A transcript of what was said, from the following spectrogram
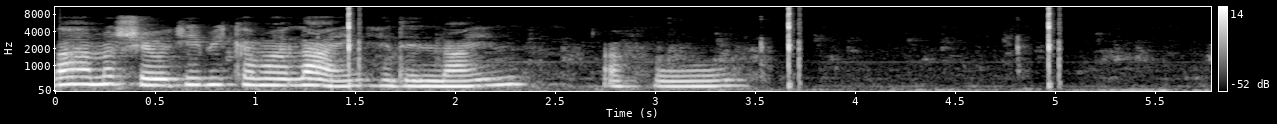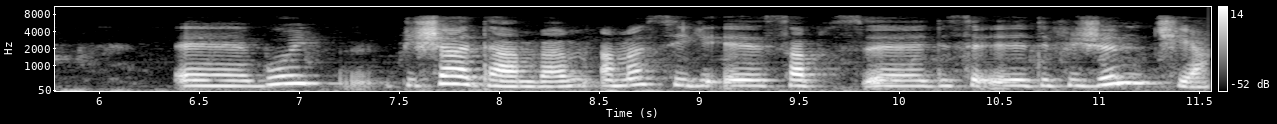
با ئەمە شێوەکەی بیکەمە لاین هدن لاین ئەفوو. بۆی پیشانتان بەم ئەمە دیڤژن چییە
